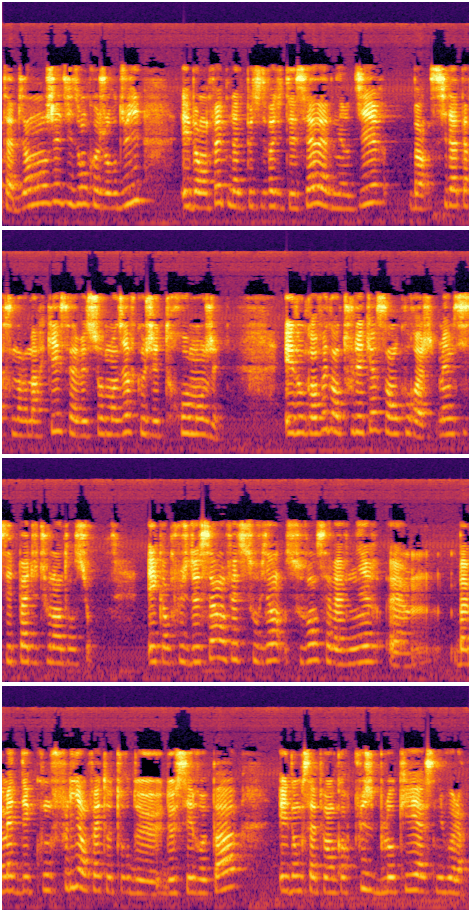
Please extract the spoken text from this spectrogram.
t'as bien mangé, dis donc aujourd'hui, et ben en fait, notre petite voix du TCA va venir dire Ben si la personne a remarqué, ça veut sûrement dire que j'ai trop mangé. Et donc en fait, dans tous les cas, ça encourage, même si c'est pas du tout l'intention. Et qu'en plus de ça, en fait, souvent, ça va venir euh, bah, mettre des conflits en fait autour de, de ces repas, et donc ça peut encore plus bloquer à ce niveau-là.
